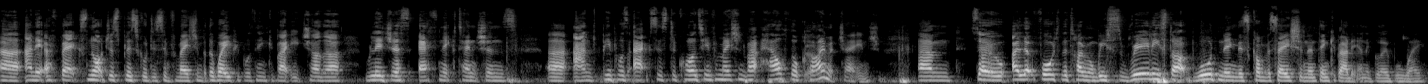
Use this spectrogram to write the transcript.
uh, and it affects not just political disinformation, but the way people think about each other, religious, ethnic tensions, uh, and people's access to quality information about health or climate change. Um, so I look forward to the time when we really start broadening this conversation and think about it in a global way.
